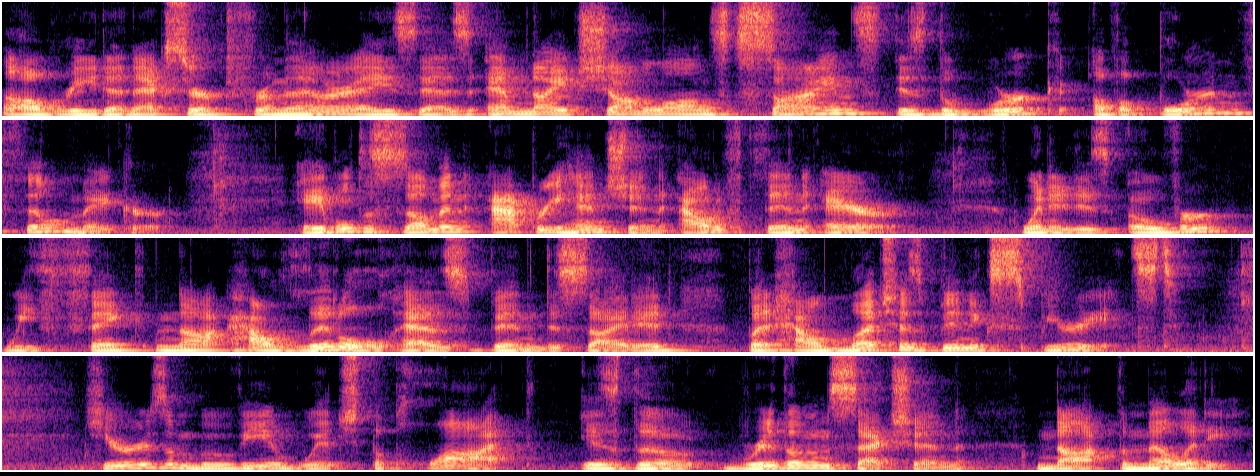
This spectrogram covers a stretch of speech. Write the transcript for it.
I'll read an excerpt from there. He says M. Night Shyamalan's Signs is the work of a born filmmaker, able to summon apprehension out of thin air. When it is over, we think not how little has been decided, but how much has been experienced. Here is a movie in which the plot is the rhythm section, not the melody.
